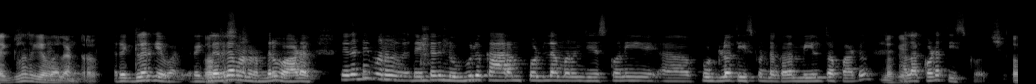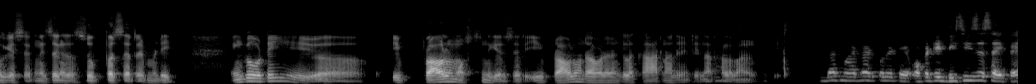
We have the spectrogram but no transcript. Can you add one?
రెగ్యులర్‌గా ఇవ్వాలంటారు. రెగ్యులర్‌గా ఇవ్వాలి. ఓకే రెగ్యులర్‌గా సార్. మనం అందరూ వాడాలి. లేదంటే మనం అదేంటది నువ్వులు, కారం పొడిలా మనం చేసుకొని ఆహ్, ఫుడ్‌లో తీసుకుంటాం కదా! మీల్‌తో పాటు ఓకే. అలా కూడా తీసుకోవచ్చు. Okay sir. నిజంగా సూపర్ సార్ రెమెడీ. ఇంకొకటి ఈ ప్రాబ్లం వస్తుంది కదా సార్! ఈ ప్రాబ్లం రావడానికి గల కారణాలేంటి నరాల బలహీనతకి? ఇందాక మాట్లాడుకున్నట్టే ఒకటి డిసీజెస్ అయితే,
